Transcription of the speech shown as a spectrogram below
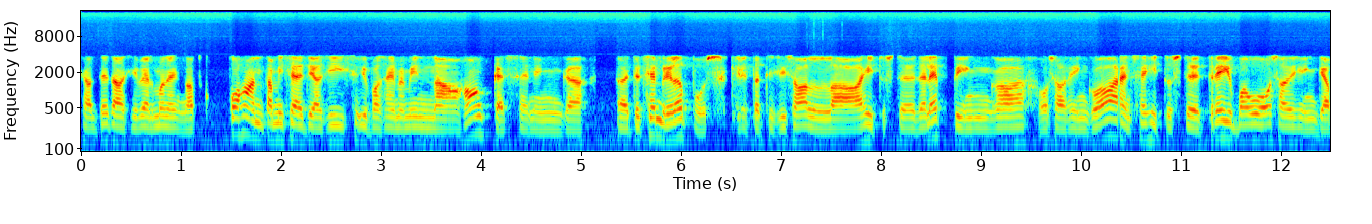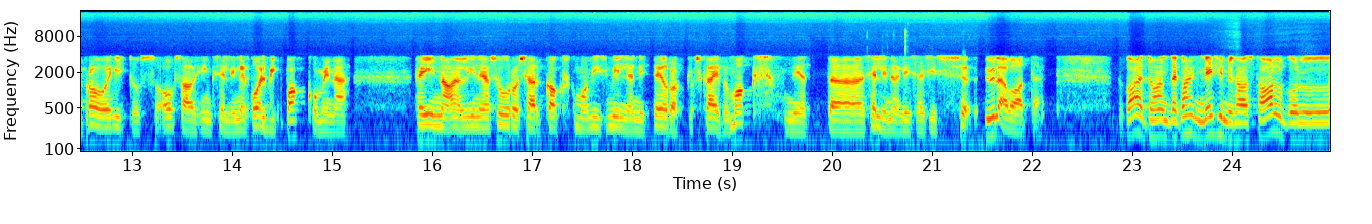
sealt edasi veel mõningad kohandamised ja siis juba saime minna hankesse ning detsembri lõpus kirjutati siis alla ehitustööde leping osaühingu Aarens ehitustööd, Treibau osaühing ja Pro ehitus osaühing, selline kolmikpakkumine. hinnaline suurusjärk kaks koma viis miljonit eurot pluss käibemaks, nii et äh, selline oli see siis ülevaade. kahe tuhande kahekümne esimese aasta algul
